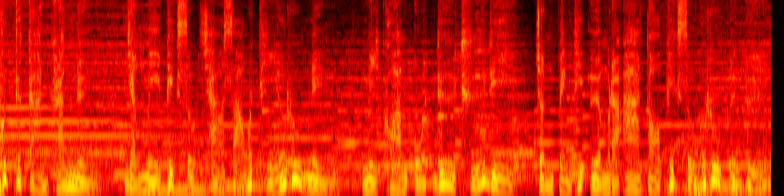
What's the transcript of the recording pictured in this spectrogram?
พุทธกาลครั้งหนึ่ง ยังมีภิกษุชาวสาวัตถีรูปหนึ่ง มีความอวดดื้อถือดี จนเป็นที่เอื่อมระอาต่อภิกษุรูปอื่น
